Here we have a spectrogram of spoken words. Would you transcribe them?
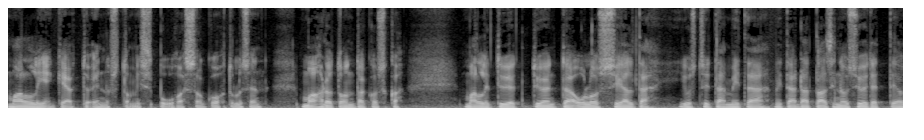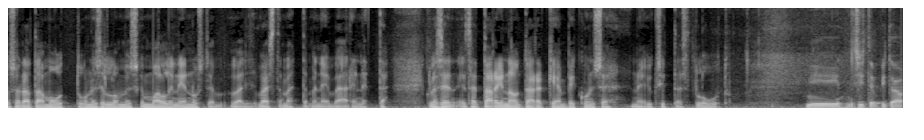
mallien käyttö ennustamispuuhassa on kohtuullisen mahdotonta, koska malli työntää ulos sieltä just sitä, mitä, mitä dataa sinne on syötetty. Jos data muuttuu, niin silloin myöskin mallin ennuste väistämättä menee väärin. Että kyllä se, se tarina on tärkeämpi kuin se, ne yksittäiset luvut. Niin, sitten pitää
